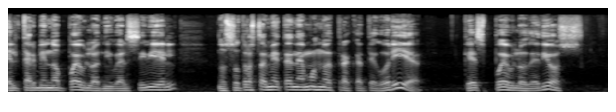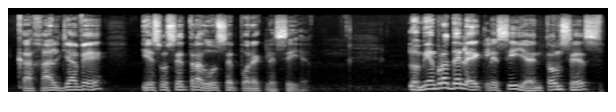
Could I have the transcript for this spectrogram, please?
el término pueblo a nivel civil, nosotros también tenemos nuestra categoría, que es pueblo de Dios, Cajal Yahvé, y eso se traduce por eclesía. Los miembros de la eclesía, entonces,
